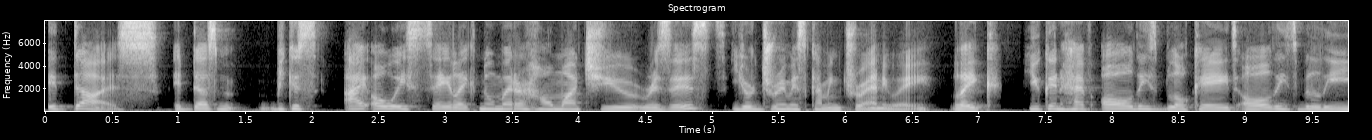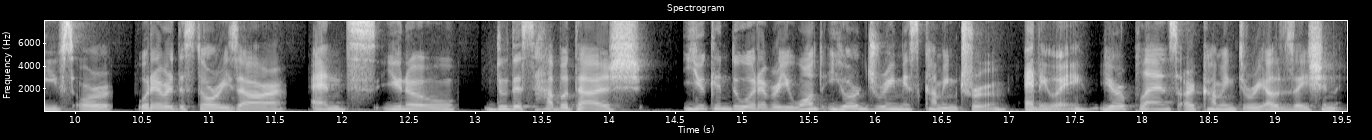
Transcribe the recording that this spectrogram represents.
It does. It does because I always say like no matter how much you resist, your dream is coming true anyway. Like you can have all these blockades, all these beliefs or whatever the stories are and you know, do the sabotage. You can do whatever you want. Your dream is coming true anyway. Your plans are coming to realization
